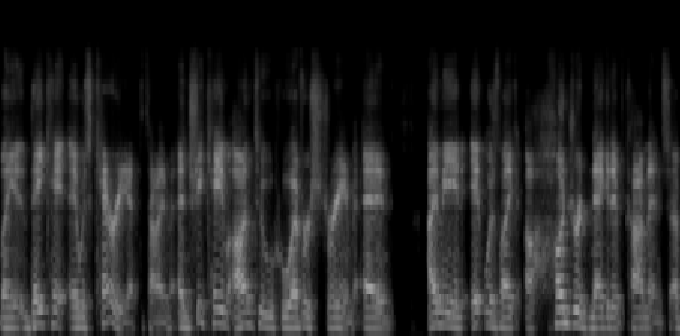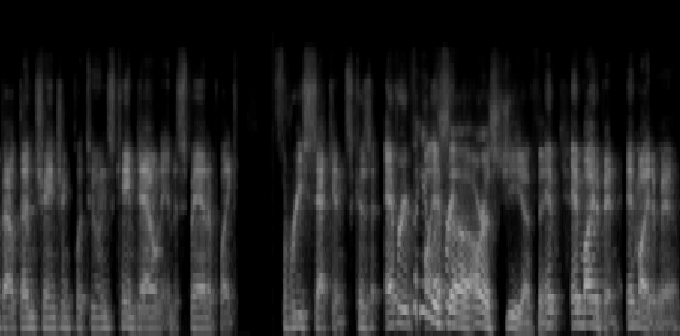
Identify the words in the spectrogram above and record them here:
like they came it was Carrie at the time, and she came onto whoever's stream and I mean, it was like a hundred negative comments about them changing platoons came down in the span of like three seconds because every I think it was every uh, RSG. I think. It it might have been. It might have Yeah. been.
